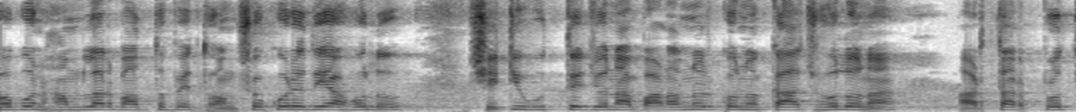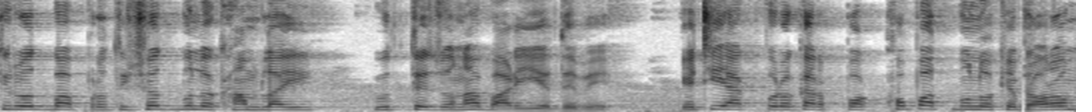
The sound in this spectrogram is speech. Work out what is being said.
ভবন হামলার মাধ্যমে ধ্বংস করে দেওয়া হলো, সেটি উত্তেজনা বাড়ানোর কোনো কাজ হলো না, আর তার প্রতিরোধ বা প্রতিশোধমূলক হামলাই উত্তেজনা বাড়িয়ে দেবে। এটি এক প্রকার পক্ষপাতমূলক চরম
